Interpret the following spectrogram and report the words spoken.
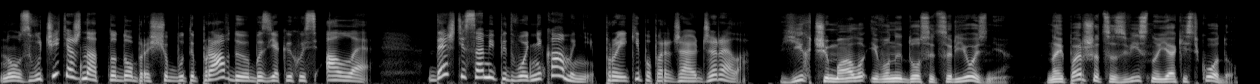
Ну, звучить аж надто добре, щоб бути правдою без якихось «але». Де ж ті самі підводні камені, про які попереджають джерела? Їх чимало, і вони досить серйозні. Найперше – це, звісно, якість коду.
